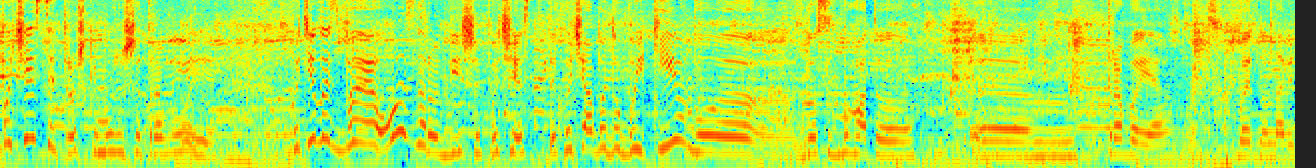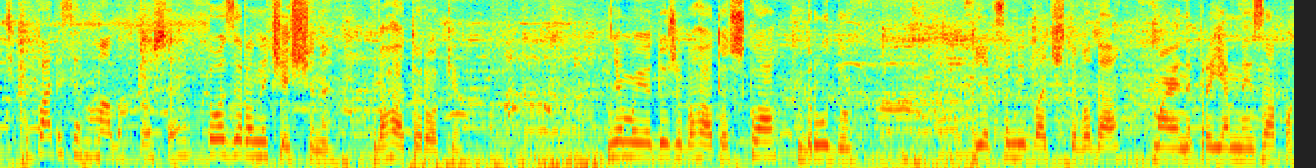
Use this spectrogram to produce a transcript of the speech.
Почистять трошки, може, ще траву. Хотілося б озеро більше почистити, хоча б до буйків, бо досить багато ем, трави. От, видно, навіть купатися мало хто ще. Озеро не чищене багато років. В ньому є дуже багато шкла, бруду. І, Як самі бачите, вода має неприємний запах.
